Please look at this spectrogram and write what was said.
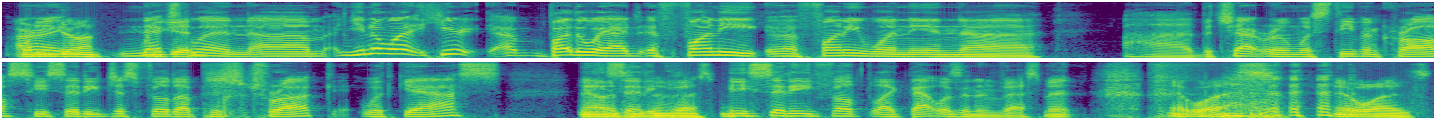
What All are you right, doing? What are you Next one. Um, you know what? Here, uh, by the way, I, a funny, a funny one in uh, uh, the chat room was Stephen Cross. He said he just filled up his truck with gas. That he was said he, investment. he said he felt like that was an investment. It was. it was.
